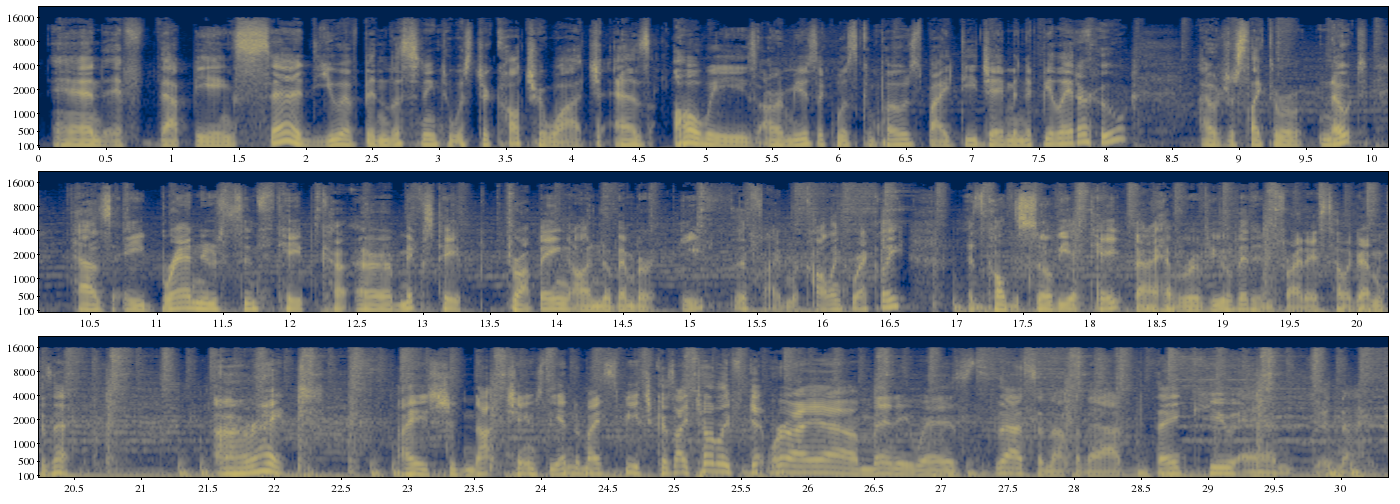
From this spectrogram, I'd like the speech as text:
And if that being said, you have been listening to Worcester Culture Watch. As always, our music was composed by DJ Manipulator, who I would just like to re- note has a brand new synth tape co- uh, mixtape dropping on November 8th, if I'm recalling correctly. It's called the Soviet Tape, and I have a review of it in Friday's Telegram and Gazette. All right. I should not change the end of my speech because I totally forget where I am. Anyways, that's enough of that. Thank you and good night.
